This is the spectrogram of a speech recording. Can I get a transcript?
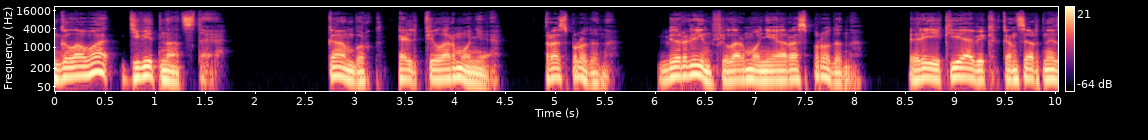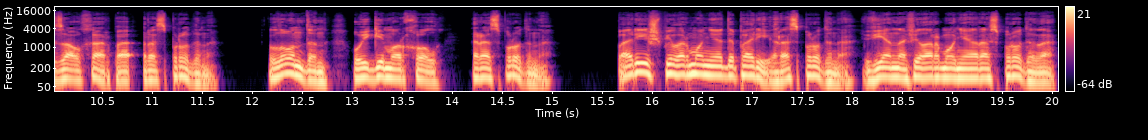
Глава 19. Гамбург, Эльфилармония. Распродано. Берлин, филармония распродана. Рейкьявик, концертный зал Харпа, распродано. Лондон, Уйгимор Холл, распродано. Париж, филармония де Пари, распродано. Вена, филармония, распродана.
